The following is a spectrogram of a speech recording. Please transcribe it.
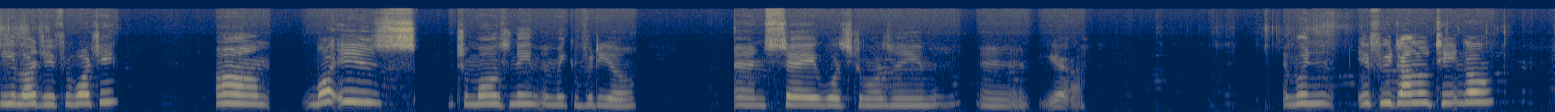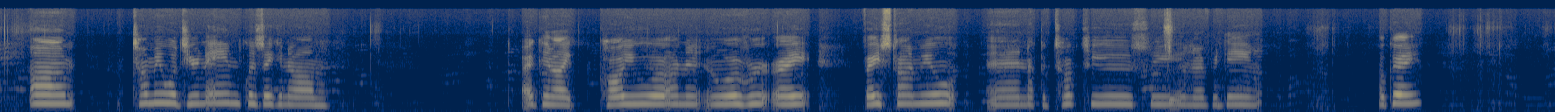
Hey Elijah, if you're watching, um, what is Jamal's name and make a video and say what's Jamal's name and yeah. And when if you download Tango, um, tell me what's your name because I can um I can like call you on it or whatever, right? FaceTime you and I can talk to you, see and everything. Okay?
